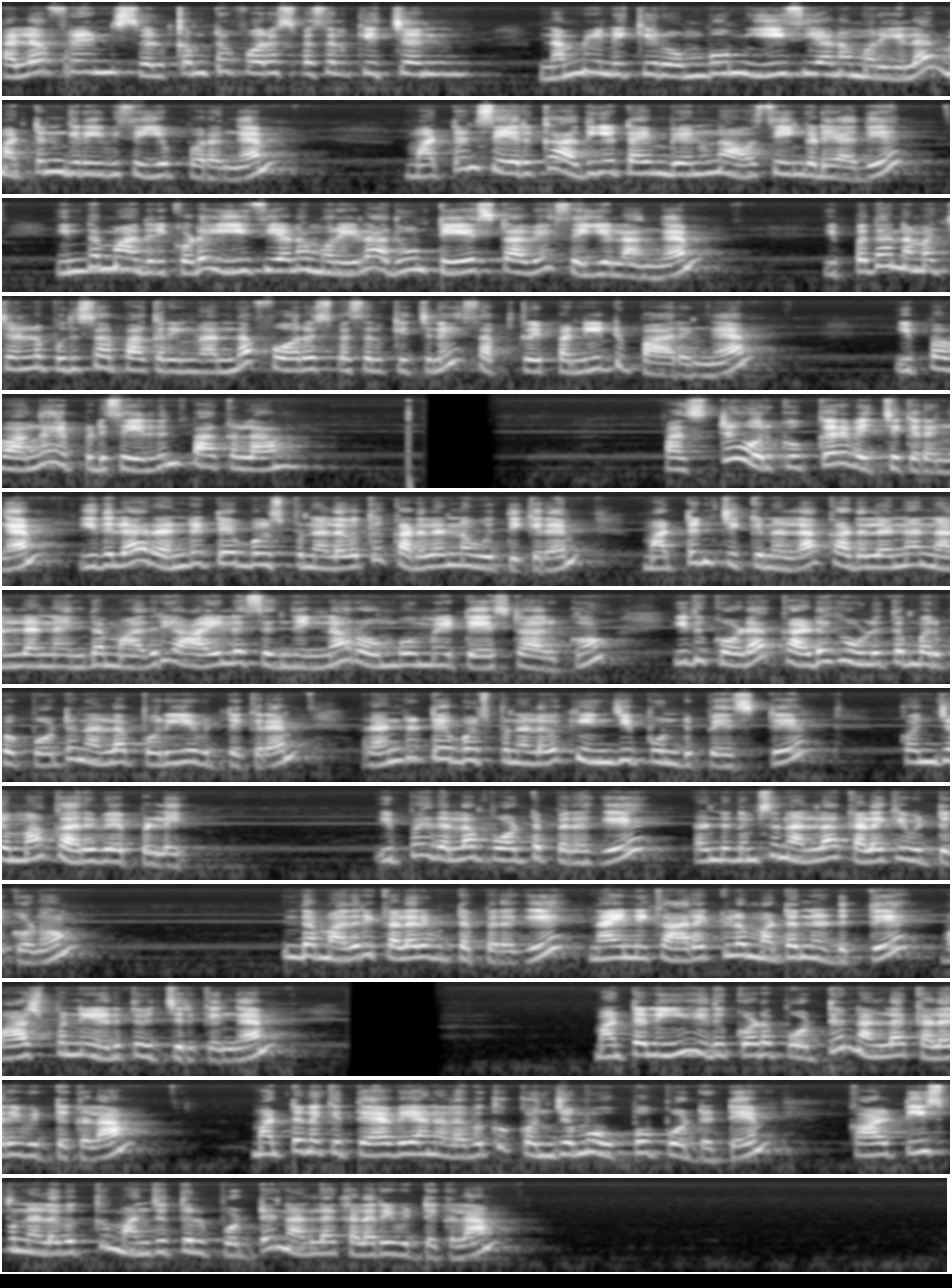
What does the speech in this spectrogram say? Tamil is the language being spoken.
Hello friends welcome to four special kitchen நம்ம இன்றைக்கி ரொம்பவும் ஈஸியான முறையில் மட்டன் கிரேவி செய்ய போகிறோங்க மட்டன் செய்யறதுக்கு அதிக டைம் வேணும்னு அவசியம் கிடையாது. இந்த மாதிரி கூட ஈஸியான முறையில் அதுவும் டேஸ்ட்டாகவே செய்யலாங்க. இப்போ தான் நம்ம சேனலில் புதுசாக பார்க்குறீங்களா இருந்தால் ஃபோர் ஸ்பெஷல் கிச்சனை சப்ஸ்கிரைப் பண்ணிவிட்டு பாருங்கள் இப்போ வாங்க எப்படி செய்கிறதுன்னு பார்க்கலாம். ஃபஸ்ட்டு ஒரு குக்கரை வச்சுக்கிறேங்க. இதில் ரெண்டு டேபிள் ஸ்பூன் அளவுக்கு கடலெண்ணெய் ஊற்றிக்கிறேன் மட்டன் சிக்கன் எல்லாம் கடலெண்ணெய் நல்லெண்ணெய் இந்த மாதிரி ஆயிலில் செஞ்சிங்கன்னா ரொம்பவுமே டேஸ்ட்டாக இருக்கும். இது கூட கடுகு உளுத்தம்பருப்பு போட்டு நல்லா பொரிய விட்டுக்கிறேன். ரெண்டு டேபிள் ஸ்பூன் அளவுக்கு இஞ்சி பூண்டு பேஸ்ட்டு கொஞ்சமாக கருவேப்பிலை. இப்போ இதெல்லாம் போட்ட பிறகு ரெண்டு நிமிஷம் நல்லா கலக்கி விட்டுக்கணும். இந்த மாதிரி கிளறி விட்ட பிறகு நான் இன்றைக்கி அரை கிலோ மட்டன் எடுத்து வாஷ் பண்ணி எடுத்து வச்சுருக்கேங்க. மட்டனையும் இது கூட போட்டு நல்லா கிளறி விட்டுக்கலாம். மட்டனுக்கு தேவையான அளவுக்கு கொஞ்சமாக உப்பு போட்டுட்டு கால் டீஸ்பூன் அளவுக்கு மஞ்சத்தூள் போட்டு நல்லா கிளறி விட்டுக்கலாம்.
